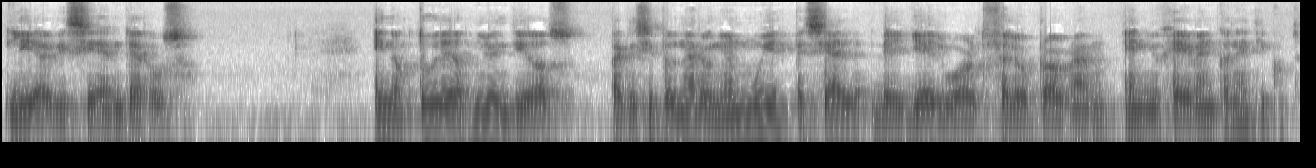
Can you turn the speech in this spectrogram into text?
líder disidente ruso. En octubre de 2022, participé de una reunión muy especial del Yale World Fellow Program en New Haven, Connecticut.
